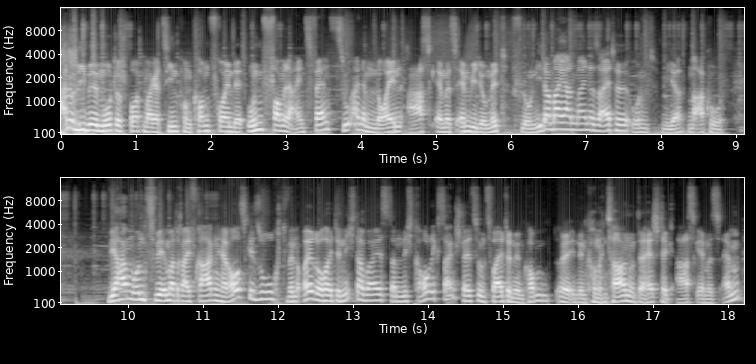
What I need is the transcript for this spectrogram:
Hallo liebe Motorsportmagazin.com Freunde und Formel 1 Fans zu einem neuen Ask MSM Video mit Flo Niedermeyer an meiner Seite und mir Marco. Wir haben uns wie immer drei Fragen herausgesucht. Wenn eure heute nicht dabei ist, dann nicht traurig sein. Stellt sie uns weiter in den, Kom äh, in den Kommentaren unter Hashtag AskMSM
